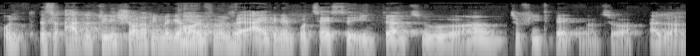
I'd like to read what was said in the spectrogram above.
Und das hat natürlich schon auch immer geholfen, ja. unsere eigenen Prozesse intern zu, ähm, zu feedbacken und so. Also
